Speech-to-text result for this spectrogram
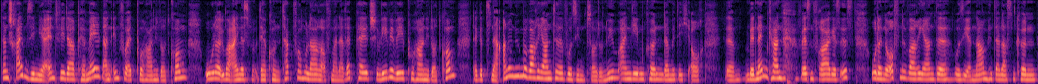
dann schreiben Sie mir entweder per Mail an info@puhani.com oder über eines der Kontaktformulare auf meiner Webpage www.puhani.com. Da gibt's eine anonyme Variante, wo Sie ein Pseudonym eingeben können, damit ich auch äh, benennen kann, wessen Frage es ist, oder eine offene Variante, wo Sie Ihren Namen hinterlassen können.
